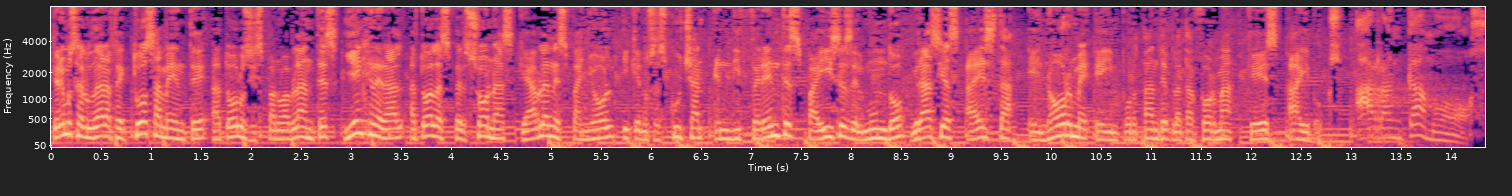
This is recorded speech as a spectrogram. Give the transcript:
queremos saludar afectuosamente a todos los hispanohablantes y en general a todas las personas que hablan español y que nos escuchan en diferentes países del mundo gracias a esta enorme e importante plataforma que es iVoox. Arrancamos.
